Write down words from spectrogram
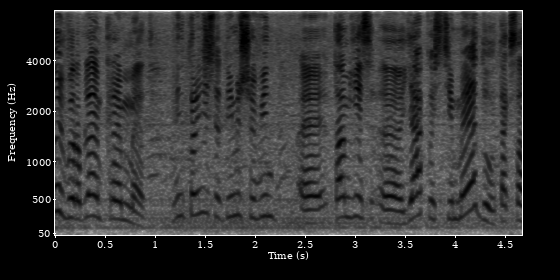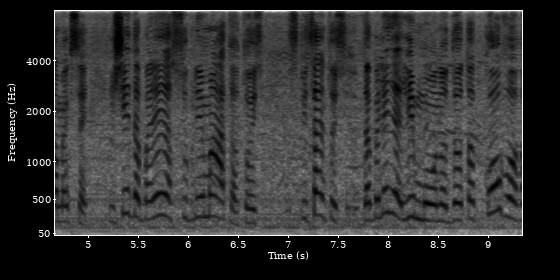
ну, і виробляємо крем-мед. Він корисний, тим, що він, е, там є е, якості меду, так само як це, і ще й додавання субліматів, тобто спеціально тобто, додавання лимону, додатково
